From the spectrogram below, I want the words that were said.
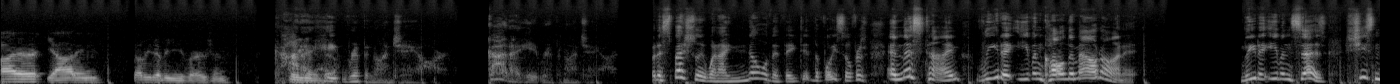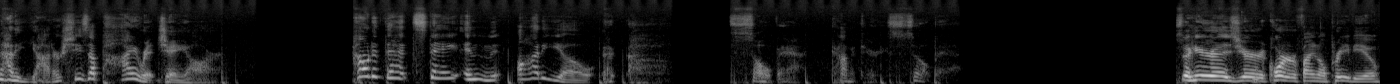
Pirate yachting WWE version. God, What are you I hate ripping on JR. God, I hate ripping on JR. But especially when I know that they did the voiceovers, and this time Lita even called him out on it. Lita even says she's not a yachter, she's a pirate, JR. How did that stay in the audio? So bad. Commentary, so bad. So here is your quarterfinal preview.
